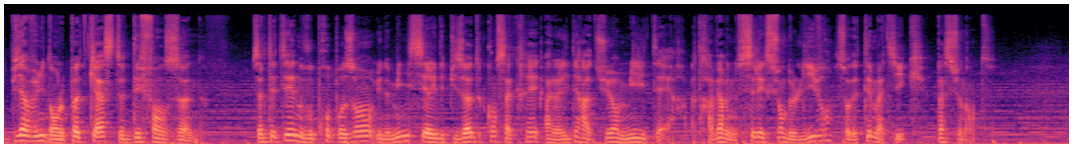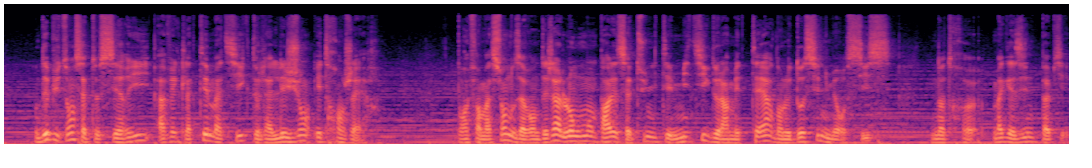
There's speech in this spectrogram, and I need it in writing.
Bienvenue dans le podcast Défense Zone. Cet été, nous vous proposons une mini-série d'épisodes consacrés à la littérature militaire, à travers une sélection de livres sur des thématiques passionnantes. Nous débutons cette série avec la thématique de la Légion étrangère. Pour information, nous avons déjà longuement parlé de cette unité mythique de l'armée de terre dans le dossier numéro 6, notre magazine papier.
